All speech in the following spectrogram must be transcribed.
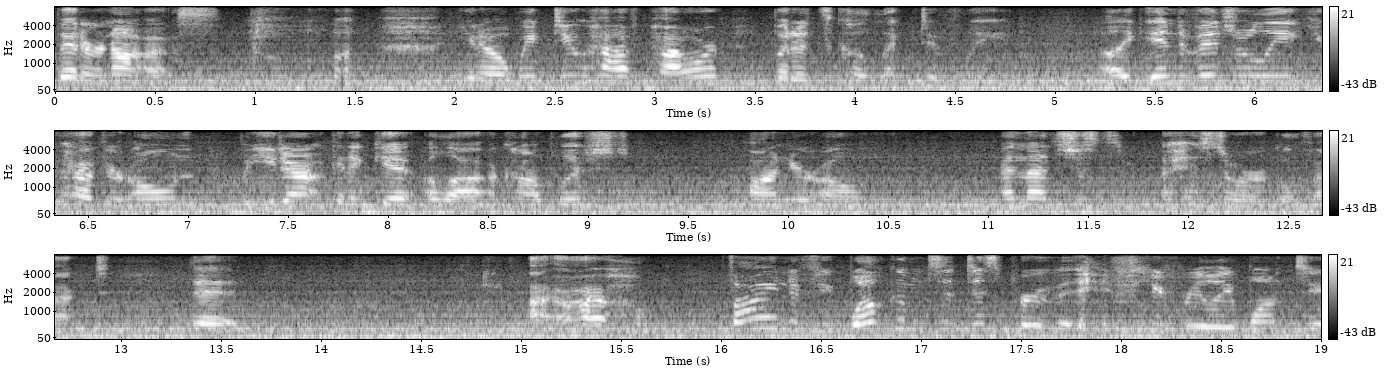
that are not us. you know, we do have power, but it's collectively. Like individually, you have your own, but you're not going to get a lot accomplished on your own. And that's just a historical fact that I, I if you welcome to disprove it if you really want to.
